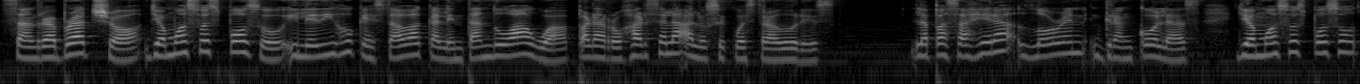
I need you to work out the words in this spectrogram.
Sandra Bradshaw llamó a su esposo y le dijo que estaba calentando agua para arrojársela a los secuestradores. La pasajera Lauren Grancolas llamó a su esposo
